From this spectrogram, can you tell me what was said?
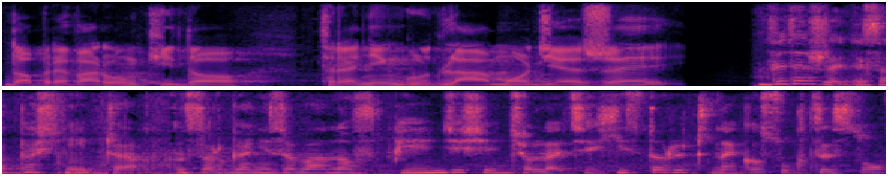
dobre warunki do treningu dla młodzieży. Wydarzenie zapaśnicze zorganizowano w 50-lecie historycznego sukcesu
